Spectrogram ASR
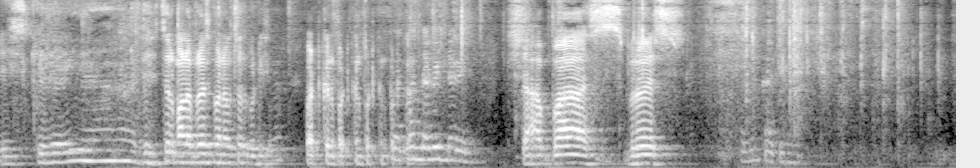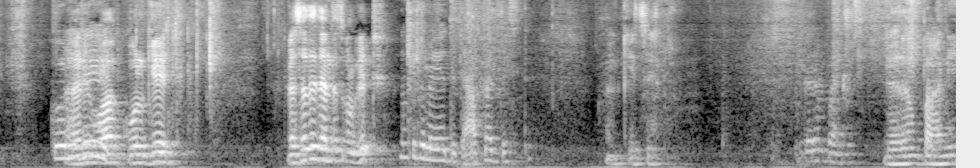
दे, चल मला ब्रश बनव चल कुठे पटकन पटकन पटकन पटकन. नवीन नवीन. शाबास ब्रश. अरे. वा कोलगेट कसं ते त्यांचाच कोलगेट नको तुला येत होते आपल्यात दिसत. गरम पाणी. गरम पाणी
